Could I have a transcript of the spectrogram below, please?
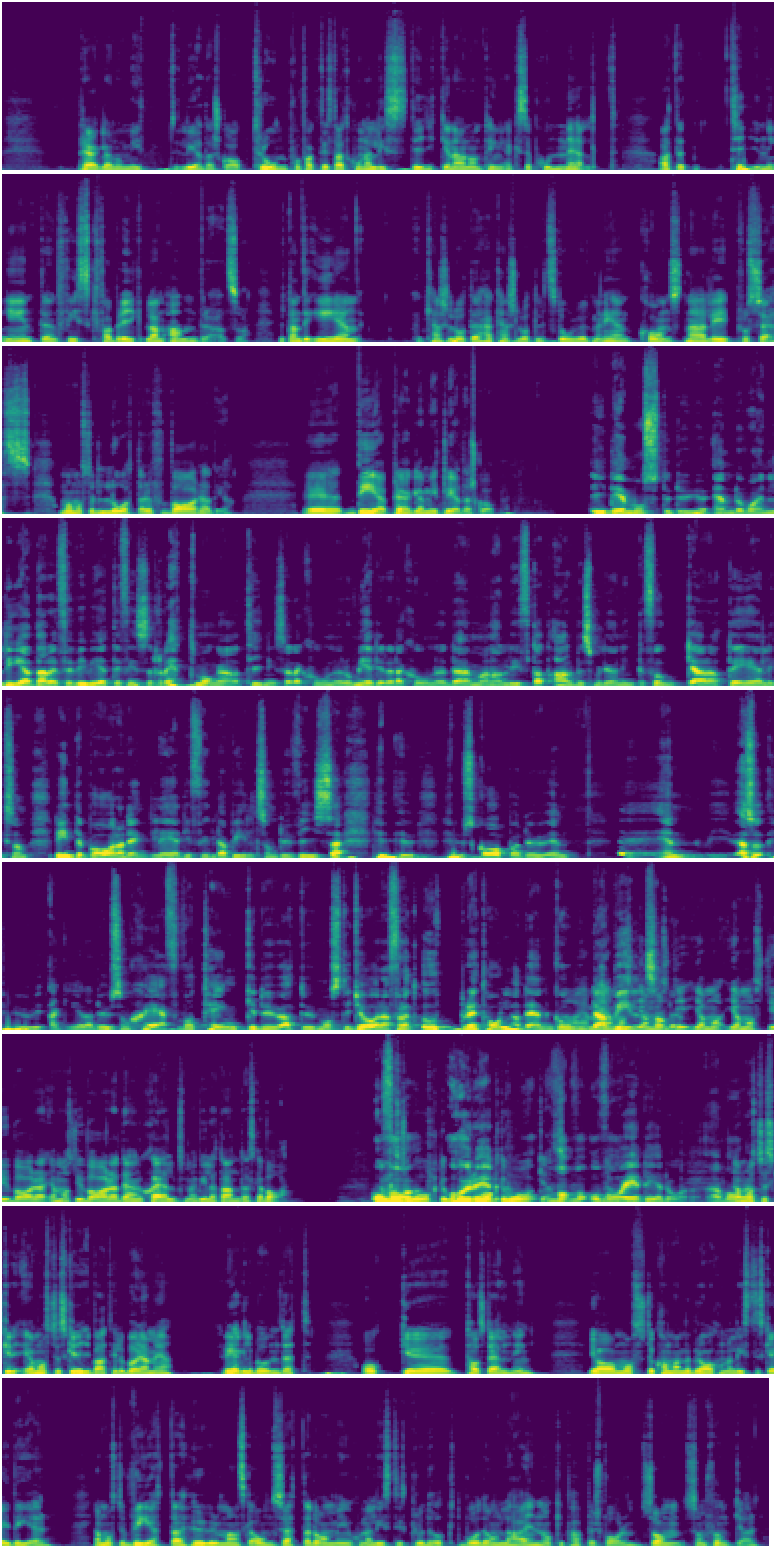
präglar nog mitt ledarskap. Tron på faktiskt att journalistiken är någonting exceptionellt. Att ett tidning är inte en fiskfabrik bland andra alltså. Utan det är en kanske låter, det här kanske låter lite storvulet, men det är en konstnärlig process. Och man måste låta det få vara det. Eh, det präglar mitt ledarskap. I det måste du ju ändå vara en ledare för vi vet att det finns rätt många tidningsredaktioner och medieredaktioner där man har lyft att arbetsmiljön inte funkar. Att det är liksom, det är inte bara den glädjefyllda bild som du visar. Hur, hur, hur skapar du en, en Alltså hur agerar du som chef? Vad tänker du att du måste göra för att upprätthålla den goda ja, bild måste, som måste, du... Jag, må, jag, måste ju vara, jag måste ju vara den själv som jag vill att andra ska vara. Och, vad, walk the, walk, walk the walk. Alltså. Och, och, och vad är det då? Jag måste, skri, jag måste skriva till att börja med. Regelbundet. Och eh, ta ställning. Jag måste komma med bra journalistiska idéer. Jag måste veta hur man ska omsätta dem i en journalistisk produkt, både online och i pappersform, som, som funkar.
